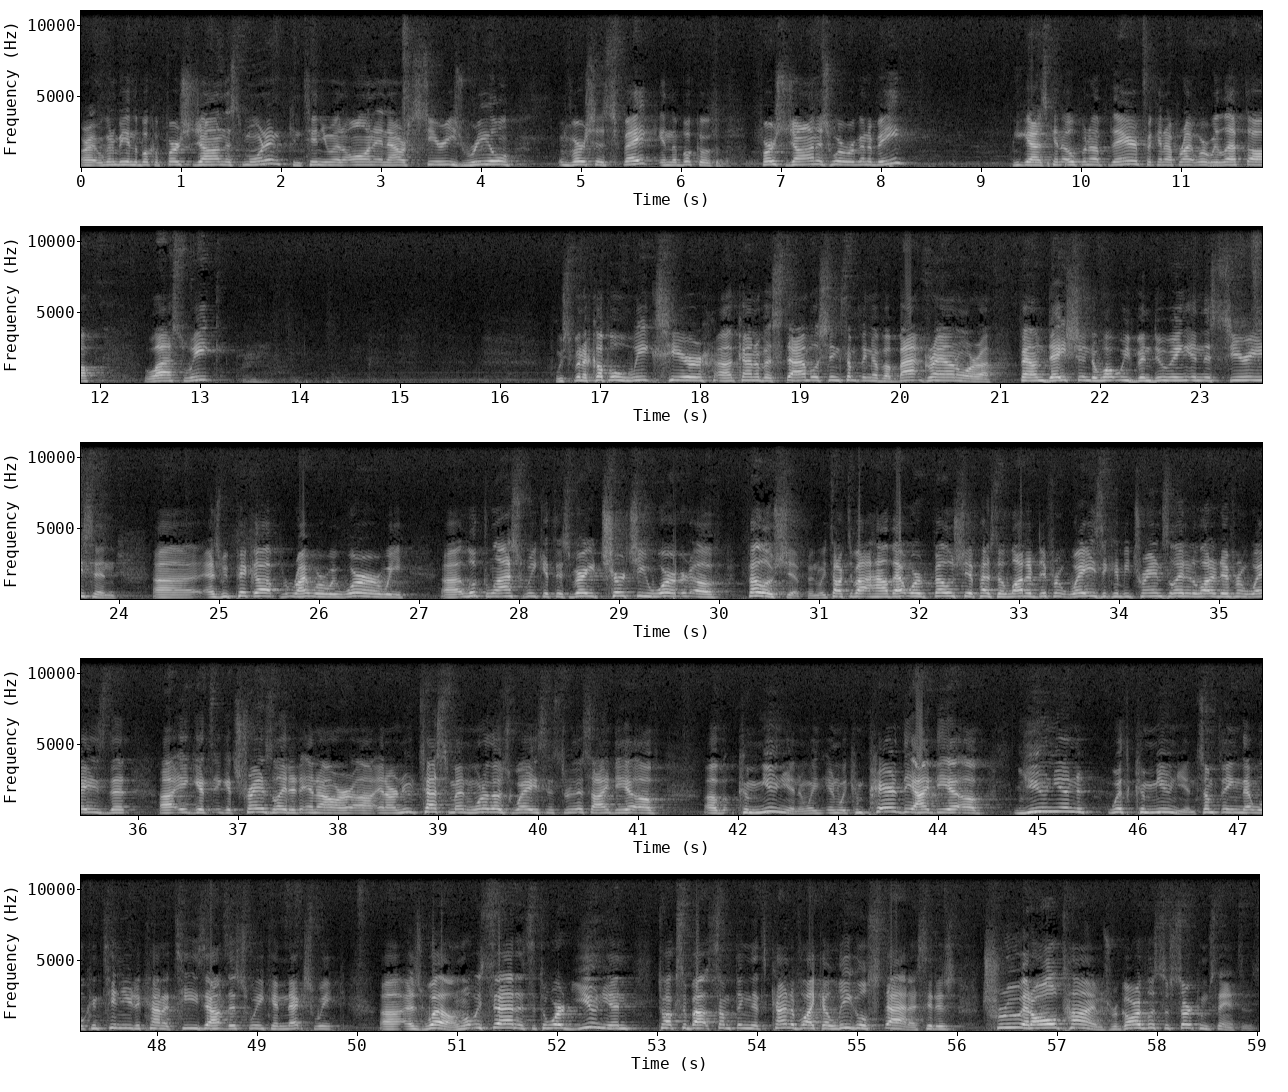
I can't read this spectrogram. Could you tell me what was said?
All right, we're going to be in the book of First John this morning, continuing on in our series, Real versus Fake. In the book of First John is where we're going to be. You guys can open up there, picking up right where we left off last week. We spent a couple weeks here uh, kind of establishing something of a background or a foundation to what we've been doing in this series. And uh, as we pick up right where we were, we uh, looked last week at this very churchy word of fellowship. And we talked about how that word fellowship has a lot of different ways it can be translated, a lot of different ways that uh, it, gets, it gets translated in our, uh, in our New Testament. And one of those ways is through this idea of, of communion. And we, and we compared the idea of union with communion, something that we'll continue to kind of tease out this week and next week uh, as well. And what we said is that the word union talks about something that's kind of like a legal status. It is true at all times, regardless of circumstances.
